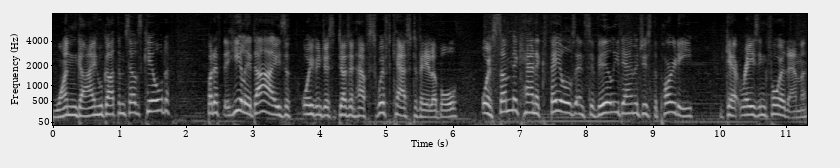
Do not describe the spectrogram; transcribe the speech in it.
one guy who got themselves killed. But if the healer dies, or even just doesn't have Swift Cast available, or some mechanic fails and severely damages the party, get raising for them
